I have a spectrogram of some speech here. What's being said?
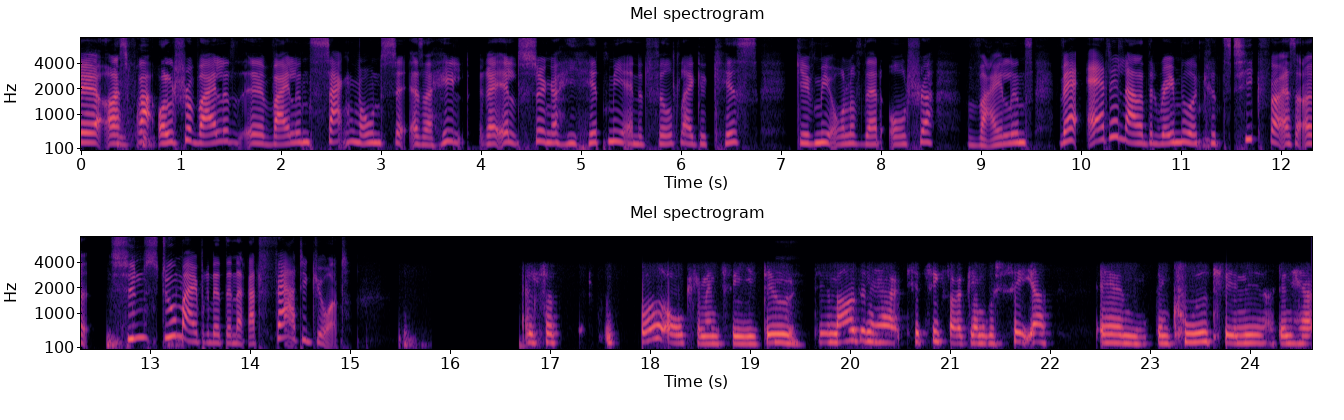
øh, også fra Ultraviolet øh, Violent sang, hvor hun altså helt reelt synger He hit me and it felt like a kiss. Give me all of that ultra violence. Hvad er det, Lana Del Rey møder kritik for? Altså, og synes du, Majbrit, at den er retfærdiggjort? Altså, både og, kan man sige. Det er jo mm. det er meget den her kritik for at glamorisere øhm, den kude kvinde og den her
